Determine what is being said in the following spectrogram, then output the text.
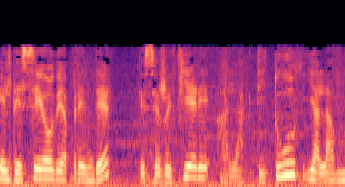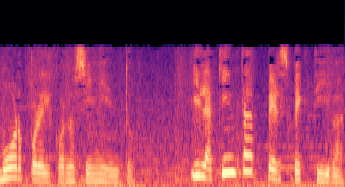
El deseo de aprender, que se refiere a la actitud y al amor por el conocimiento. Y la quinta, perspectiva.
